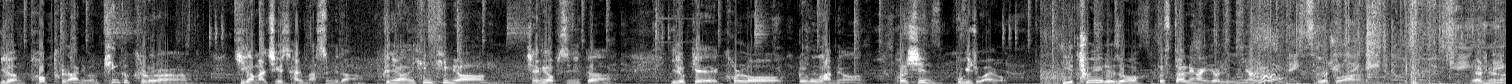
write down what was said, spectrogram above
이런 퍼플 아니면 핑크 컬러랑 기가 막히게 잘 맞습니다. 그냥 흰 티면 재미없으니까 이렇게 컬러 끌고 가면 훨씬 보기 좋아요. 이게 투웨일에서 또 스타일링 하기가 용이하니까 우리가 좋아하는 열면은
